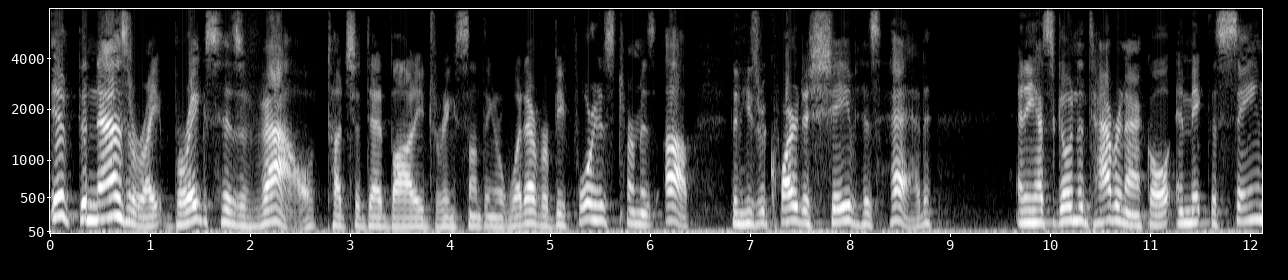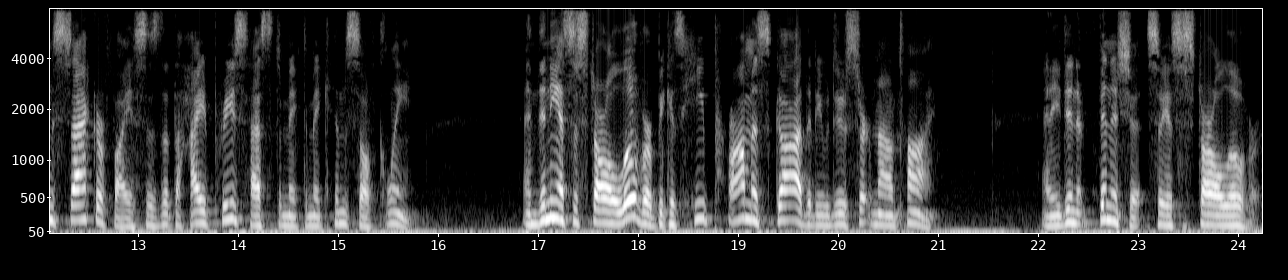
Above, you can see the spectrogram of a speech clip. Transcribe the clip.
If the Nazarite breaks his vow, touch a dead body, drink something, or whatever, before his term is up, then he's required to shave his head and he has to go into the tabernacle and make the same sacrifices that the high priest has to make to make himself clean. And then he has to start all over because he promised God that he would do a certain amount of time. And he didn't finish it, so he has to start all over.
